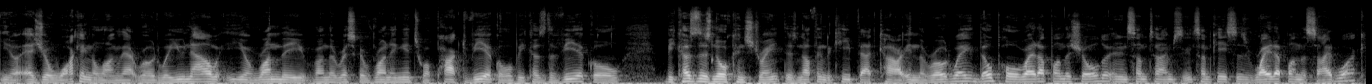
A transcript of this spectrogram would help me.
you know, as you're walking along that roadway, you now you know run the run the risk of running into a parked vehicle because the vehicle, because there's no constraint, there's nothing to keep that car in the roadway. They'll pull right up on the shoulder, and sometimes in some cases right up on the sidewalk.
